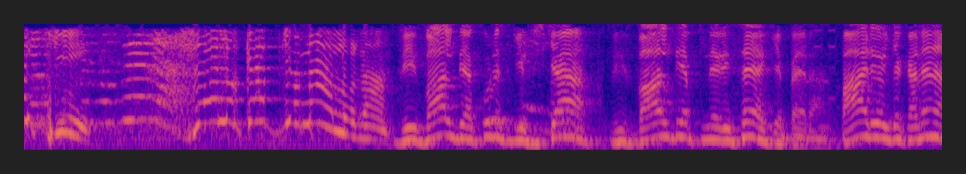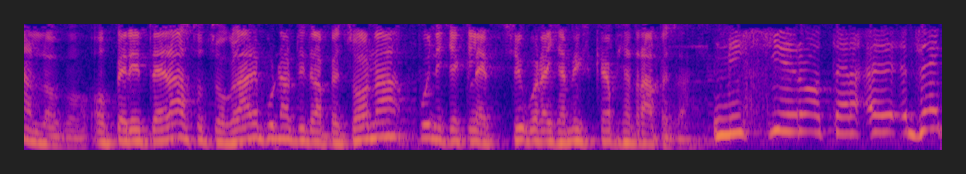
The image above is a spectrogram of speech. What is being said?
Όχι. Θέλω κάποιον άλλο να. Βιβάλτι ακούνε στην Κυφυσιά; Βιβάλτι από την Ερυθέα και πέρα. Πάριο για κανέναν λόγο. Ο περιπτεράς στο τσογλάρι που είναι από τη τραπετσόνα που είναι και κλέφτης. Σίγουρα έχει ανοίξει κάποια τράπεζα. Μη χειρότερα. Ε, δεν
